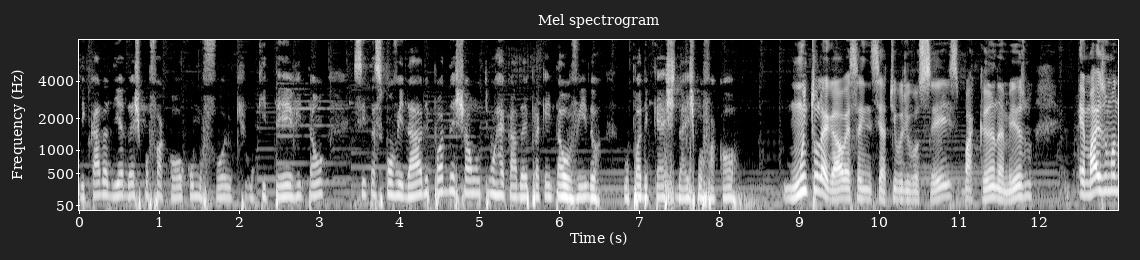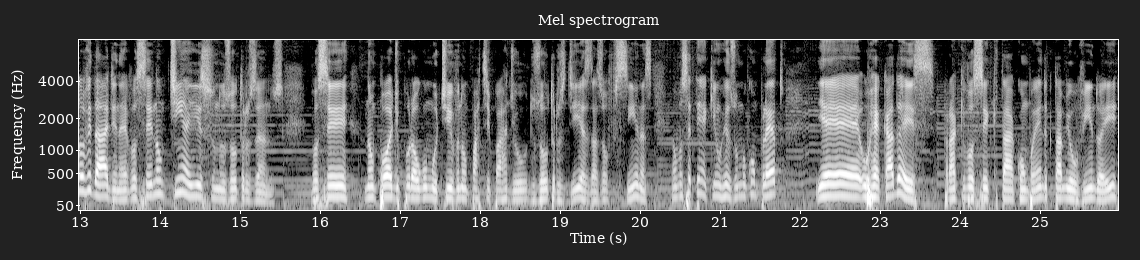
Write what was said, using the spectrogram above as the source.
de cada dia da Expo Facol, como foi, o que, o que teve. Então, sinta-se convidado e pode deixar um último recado aí para quem está ouvindo o podcast da Expo Facol. Muito legal essa iniciativa de vocês, bacana mesmo. É mais uma novidade, né? Você não tinha isso nos outros anos. Você não pode, por algum motivo, não participar de, dos outros dias das oficinas. Então você tem aqui um resumo completo e é, o recado é esse. Para que você que está acompanhando, que está me ouvindo aí,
